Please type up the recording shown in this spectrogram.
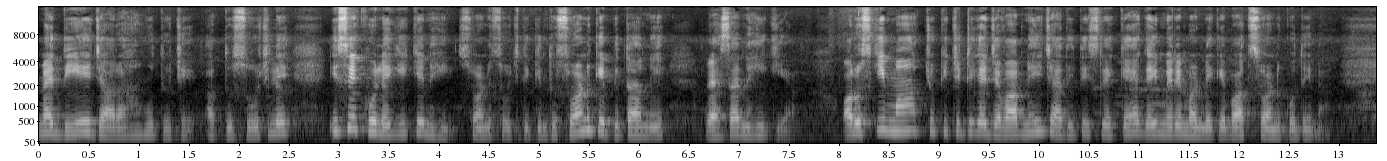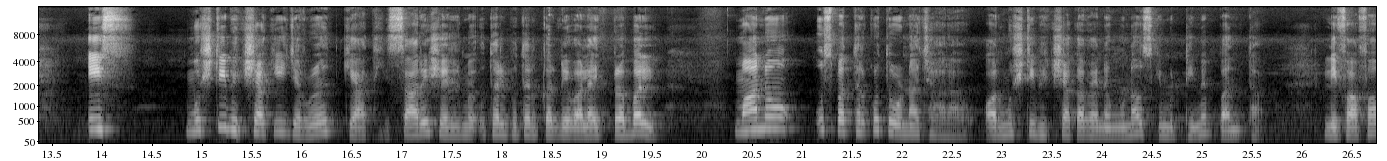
मैं दिए जा रहा हूँ तुझे, अब तू सोच ले, इसे खोलेगी कि नहीं? स्वर्ण सोचती, किंतु स्वर्ण के पिता ने वैसा नहीं किया। और उसकी माँ चूँकि चिट्ठी का जवाब नहीं चाहती थी, इसलिए कह गई, मेरे मरने के बाद स्वर्ण को देना। इस मुष्टि भिक्षा की ज़रूरत क्या थी? सारे शरीर में उथल पुथल करने वाला एक प्रबल, मानो उस पत्थर को तोड़ना चाह रहा हो और मुष्टि भिक्षा का वह नमूना उसकी मुट्ठी में बंद था। लिफाफा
